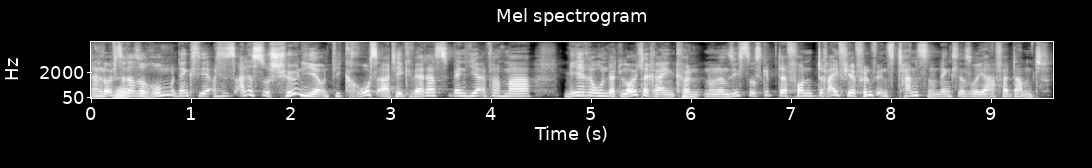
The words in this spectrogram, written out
dann läufst ja. du da so rum und denkst dir, das ist alles so schön hier und wie großartig wäre das, wenn hier einfach mal mehrere hundert Leute rein könnten und dann siehst du, es gibt davon drei, vier, fünf Instanzen und denkst dir so, ja, verdammt.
